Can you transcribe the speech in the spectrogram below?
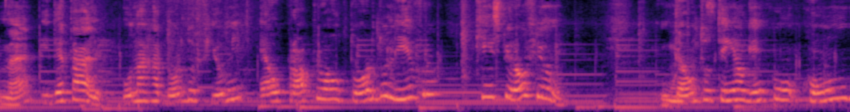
né? E detalhe, o narrador do filme é o próprio autor do livro que inspirou o filme. Então tu tem alguém com, com,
